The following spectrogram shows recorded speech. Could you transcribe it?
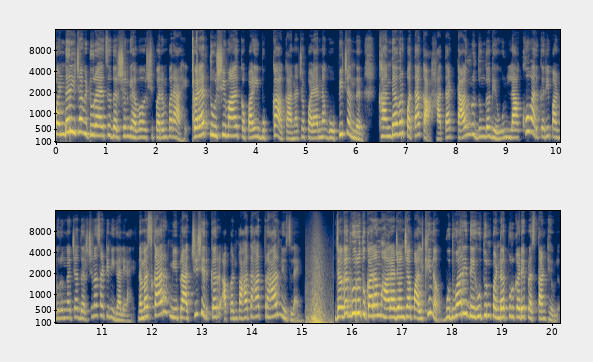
पंढरीच्या विठुरायाचं दर्शन घ्यावं अशी परंपरा आहे. गळ्यात तुळशीमाळ कपाळी बुक्का कानाच्या पळ्यांना गोपीचंदन खांद्यावर पताका हातात टाळ मृदुंग घेऊन लाखो वारकरी पांडुरंगाच्या दर्शनासाठी निघाले आहे नमस्कार मी प्राची शिरकर. आपण पाहत आहात प्रहार न्यूजलाईन जगद्गुरु तुकाराम महाराजांच्या पालखीनं बुधवारी देहूतून पंढरपूरकडे प्रस्थान ठेवलं.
